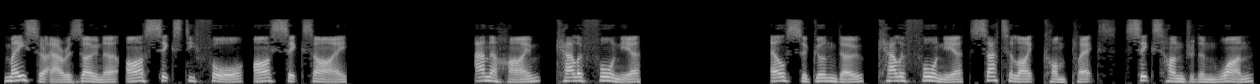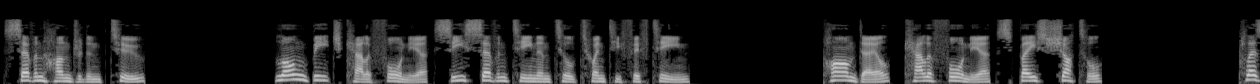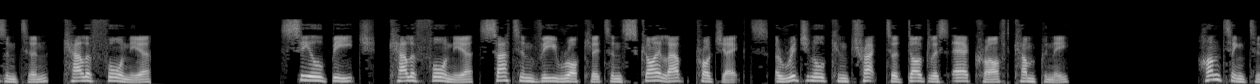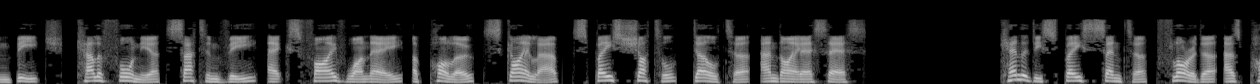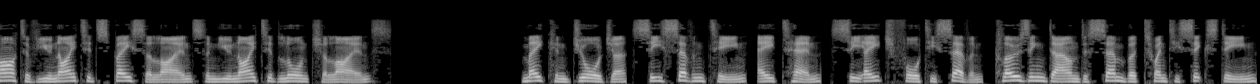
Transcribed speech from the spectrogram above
Mesa, Arizona R64, R6I Anaheim, California. El Segundo, California Satellite Complex, 601, 702 Long Beach, California C-17 until 2015 Palmdale, California Space Shuttle. Pleasanton, California. Seal Beach, California Saturn V rocket and Skylab projects original contractor Douglas Aircraft Company Huntington Beach, California Saturn V, X-51A, Apollo, Skylab, Space Shuttle, Delta, and ISS Kennedy Space Center, Florida as part of United Space Alliance and United Launch Alliance. Macon, Georgia C17, A10, CH47 closing down December 2016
